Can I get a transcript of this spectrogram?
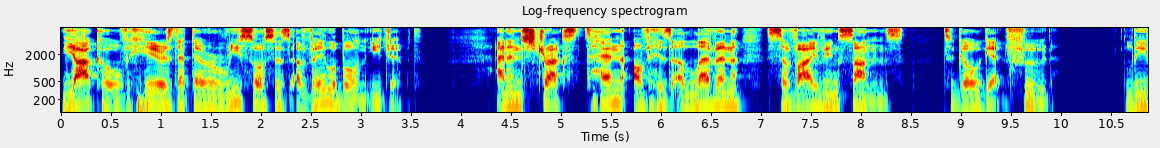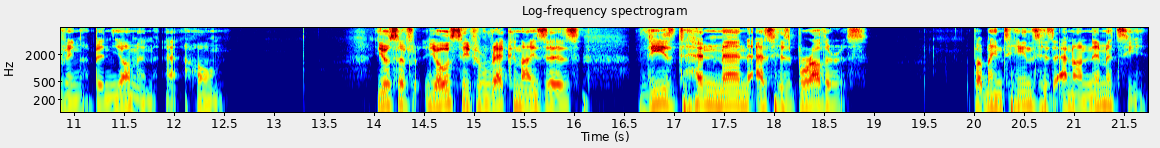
Yaakov hears that there are resources available in Egypt and instructs 10 of his 11 surviving sons to go get food, leaving Benjamin at home. Yosef, Yosef recognizes these ten men as his brothers, but maintains his anonymity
